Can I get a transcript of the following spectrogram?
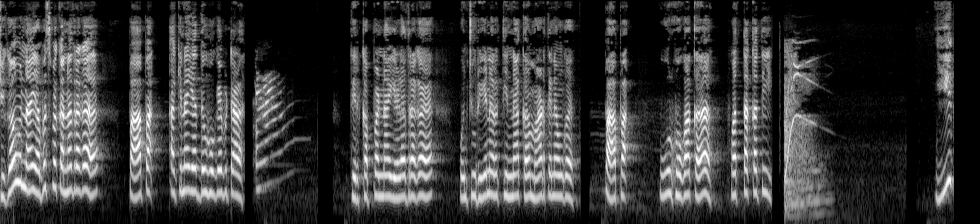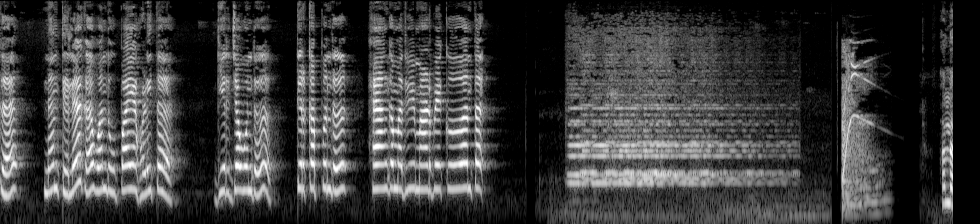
ಚಿಗವನ್ನ ಅನ್ನದಾಗ ಪಾಪ ಆಕಿನ ಎದ್ದು ಹೋಗೇ ಬಿಟ್ಟಾಳ. ತಿರ್ಕಪ್ಪಣ್ಣ ಹೇಳದ್ರಾಗ ಒಂಚೂರು ಏನಾರ ತಿನ್ನಾಕ ಮಾಡ್ತೇನೆ ಅವಂಗ. ಪಾಪ ಊರ್ ಹೋಗಾಕ ಹೊತ್ತಕತಿ. ಈಗ ನನ್ ತಲೆಯಾಗ ಒಂದು ಉಪಾಯ ಹೊಳಿತ. ಗಿರ್ಜಾ ಒಂದು ತಿರ್ಕಪ್ಪಂದು ಹ್ಯಾಂಗ ಮದ್ವಿ ಮಾಡ್ಬೇಕು ಅಂತ. ಅಲ್ಲ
